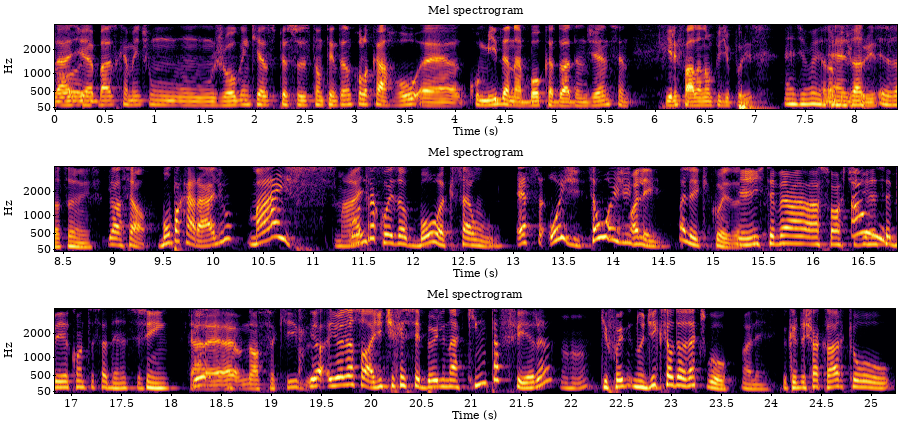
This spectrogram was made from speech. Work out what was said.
verdade é basicamente um, um jogo em que as pessoas estão tentando colocar ro- é, comida na boca do Adam Jensen e ele fala não pedir por isso. É tipo. Eu não É, pedi exa- por isso. Exatamente. E, assim, ó, bom pra caralho, mas, Mas- outra coisa boa que saiu essa hoje, saiu hoje. Olha aí. Olha aí que coisa. E a gente teve a, a sorte de receber com antecedência. Sim. Cara, é, nossa, que... E, e olha só, a gente recebeu ele na quinta-feira, Uhum. que foi no dia que saiu o Deus Ex Go. Olha aí. Eu queria deixar claro que eu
